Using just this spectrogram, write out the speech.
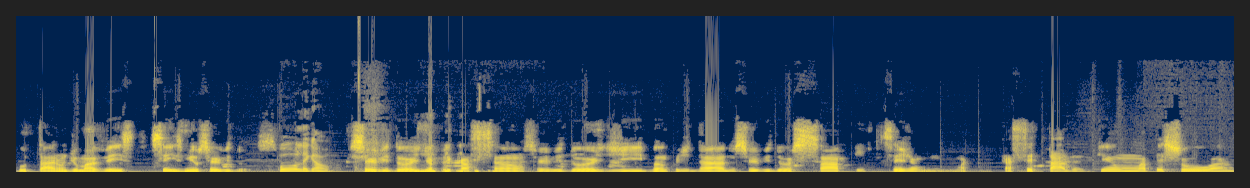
botaram de uma vez 6 mil servidores. Pô, legal. Servidor de aplicação, servidor de banco de dados, servidor SAP, ou seja, uma cacetada. Que uma pessoa,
